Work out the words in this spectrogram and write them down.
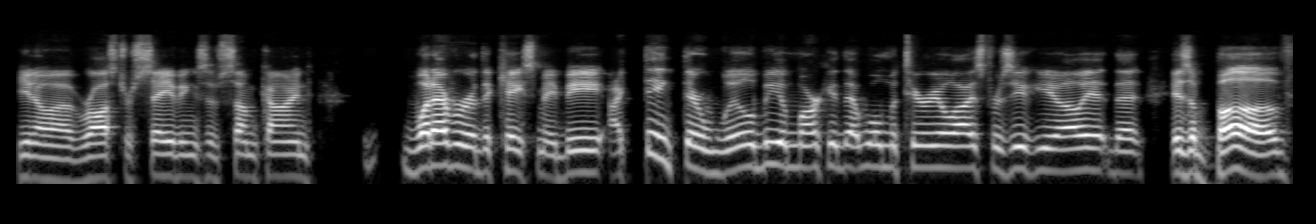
you know a roster savings of some kind. Whatever the case may be, I think there will be a market that will materialize for Ezekiel Elliott that is above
